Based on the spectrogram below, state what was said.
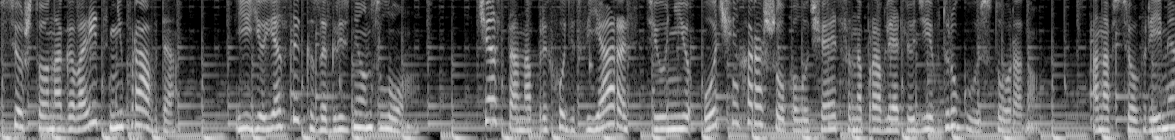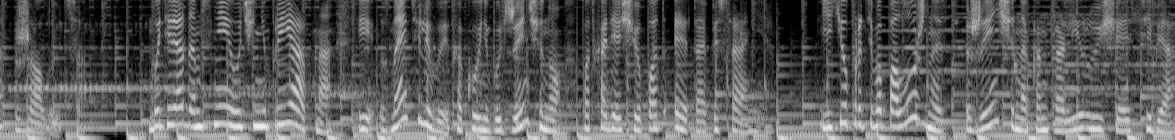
Все, что она говорит, неправда. Ее язык загрязнен злом. Часто она приходит в ярость, и у нее очень хорошо получается направлять людей в другую сторону. Она все время жалуется. Быть рядом с ней очень неприятно. И знаете ли вы какую-нибудь женщину, подходящую под это описание? Ее противоположность – женщина, контролирующая себя.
